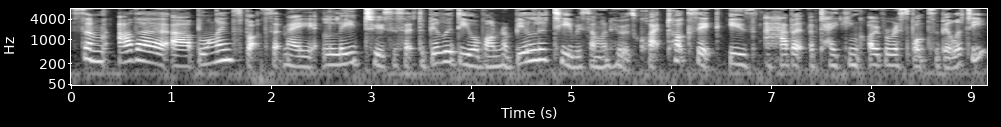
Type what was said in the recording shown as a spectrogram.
Some other uh, blind spots that may lead to susceptibility or vulnerability with someone who is quite toxic is a habit of taking over responsibility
